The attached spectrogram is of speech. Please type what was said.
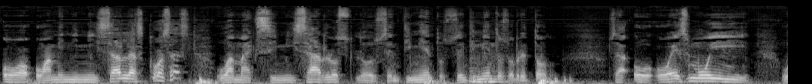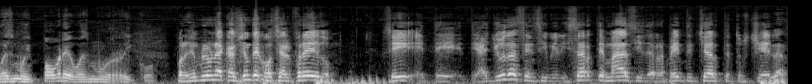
o, a minimizar las cosas o a maximizar los, los sentimientos, sentimientos sobre todo. O sea, o, es muy o es muy pobre o es muy rico. Por ejemplo, una canción de José Alfredo, ¿sí? Te, te ayuda a sensibilizarte más y de repente echarte tus chelas.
